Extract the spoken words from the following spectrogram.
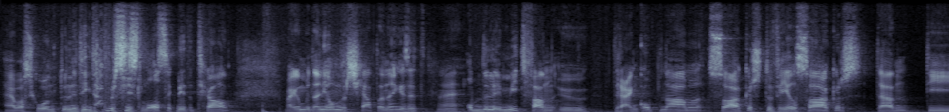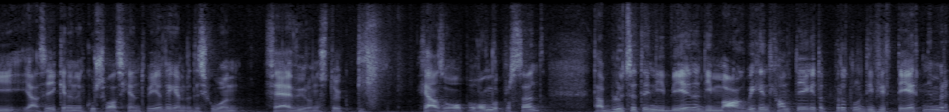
hij was gewoon, toen liet ik dat precies los, ik liet het gaan. Maar je moet dat niet onderschatten, hè. je zit Nee. op de limiet van je drankopname, suikers, te veel suikers, dan die, ja, zeker in een koers zoals Gent-Wevelgem, dat is gewoon vijf uur een stuk, ga ze open, 100%. Dat bloed zit in die benen, die maag begint gaan tegen te pruttelen, die verteert niet meer.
